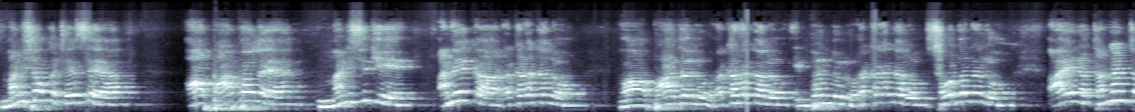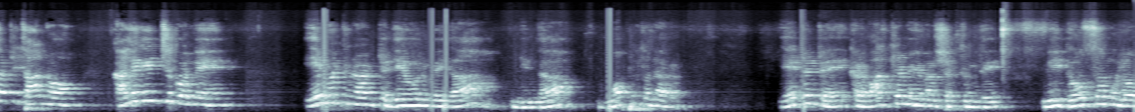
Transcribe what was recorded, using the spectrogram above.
మనిషి ఒక చేసే ఆ పాపాలే మనిషికి అనేక రకరకాల ఆ బాధలు రకరకాల ఇబ్బందులు రకరకాల శోధనలు ఆయన తనంతటి తాను కలిగించుకొని ఏమంటున్నాడు అంటే దేవుని మీద నింద మోపుతున్నారు. ఏంటంటే ఇక్కడ వాక్యం ఏమని చెప్తుంది? మీ దోషములో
